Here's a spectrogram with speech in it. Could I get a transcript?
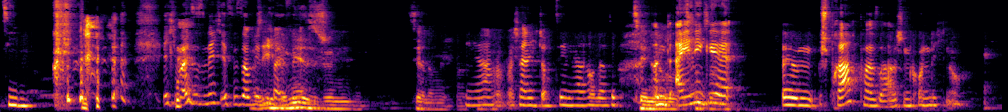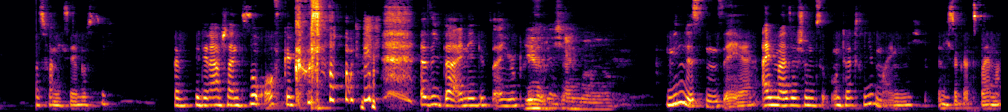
sieben. ich weiß es nicht, es ist auf Also jeden ich, bei Fall. mir ist es schon sehr lange. ja, aber wahrscheinlich doch zehn Jahre oder so. Zehn Jahre Und ich einige ähm, Sprachpassagen konnte ich noch. Das fand ich sehr lustig. Weil wir den anscheinend so oft geguckt haben, dass ich da einiges eingeprägt Jährlich einmal, ja. Mindestens, ey. Einmal ist ja schon zu untertrieben eigentlich. Nicht sogar zweimal.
